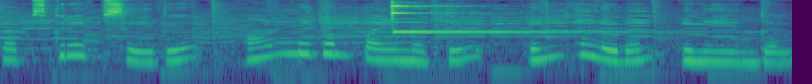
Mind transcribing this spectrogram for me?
சப்ஸ்கிரைப் செய்து ஆன்மீகம் பயணத்தில் எங்களுடன் இணையுங்கள்.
